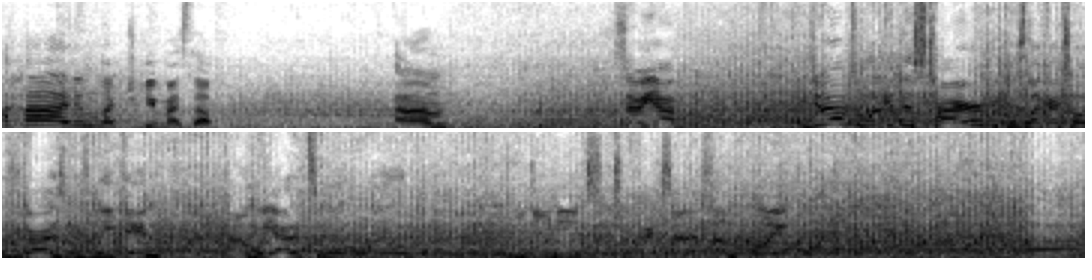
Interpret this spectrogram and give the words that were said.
Haha, I didn't electrocute myself. Um, so yeah, we do have to look at this tire because like I told you guys, it was leaking. Um, we added some more oil, but we do need to fix it at some point. Um,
